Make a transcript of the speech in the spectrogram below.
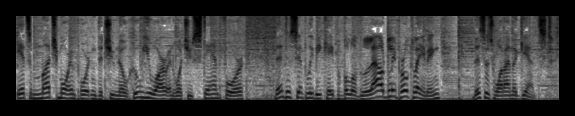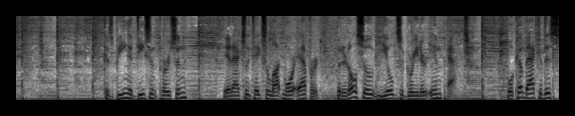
it's much more important that you know who you are and what you stand for than to simply be capable of loudly proclaiming, this is what I'm against. Because being a decent person, it actually takes a lot more effort, but it also yields a greater impact. We'll come back to this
